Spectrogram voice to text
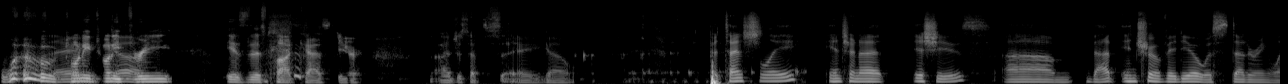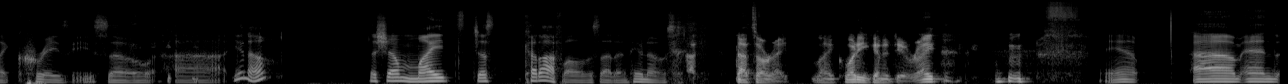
Woo! There 2023 is this podcast year. I just have to say. There you go. Potentially internet issues. Um, that intro video was stuttering like crazy. So, uh, you know, the show might just cut off all of a sudden. Who knows? That's all right. Like, what are you gonna do, right? yeah. Um, and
